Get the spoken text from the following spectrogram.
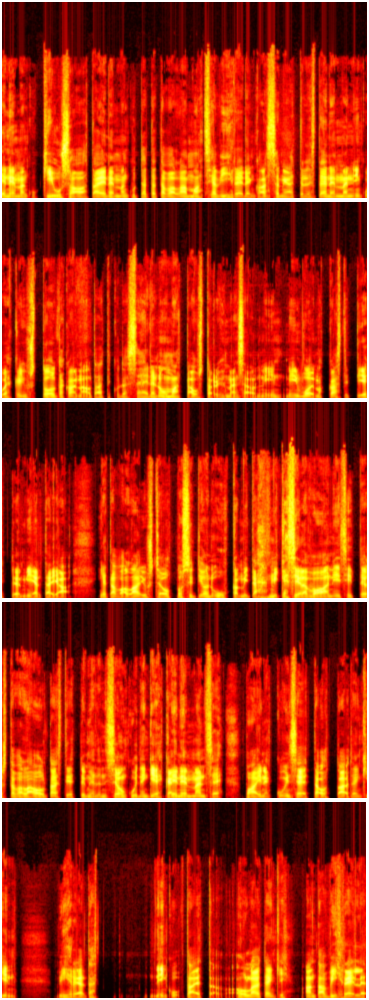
enemmän kuin kiusaa tai enemmän kuin tätä tavallaan matsia vihreiden kanssa, niin ajattelen sitä enemmän niin kuin ehkä just tuolta kannalta, että kun tässä heidän omat taustaryhmänsä on niin, niin voimakkaasti tiettyä mieltä ja, ja tavallaan just se opposition uhka, mitä, mikä siellä vaan, niin sitten jos tavallaan oltaisiin tiettyä mieltä, niin se on kuitenkin ehkä enemmän se paine kuin se, että ottaa jotenkin vihreältä niin kuin, tai että olla jotenkin, antaa vihreille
